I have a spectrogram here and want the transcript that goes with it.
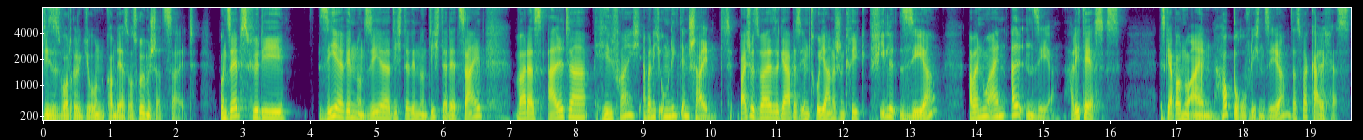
Dieses Wort Religion kommt erst aus römischer Zeit. Und selbst für die Seherinnen und Seher, Dichterinnen und Dichter der Zeit war das Alter hilfreich, aber nicht unbedingt entscheidend. Beispielsweise gab es im Trojanischen Krieg viele Seher, aber nur einen alten Seher, Halitherses. Es gab auch nur einen hauptberuflichen Seher, das war Kalchas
